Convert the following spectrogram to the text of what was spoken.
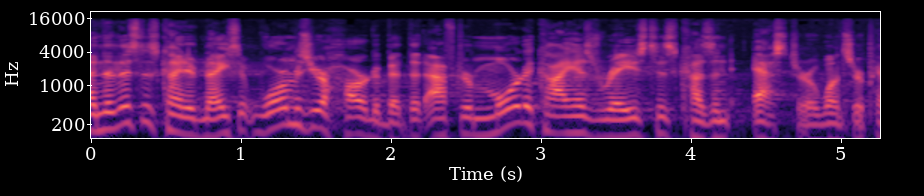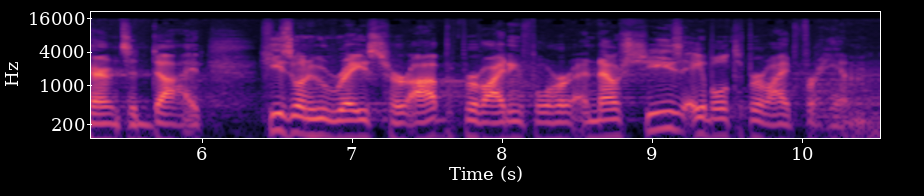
And then this is kind of nice. It warms your heart a bit that after Mordecai has raised his cousin Esther once her parents had died, he's the one who raised her up, providing for her, and now she's able to provide for him.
